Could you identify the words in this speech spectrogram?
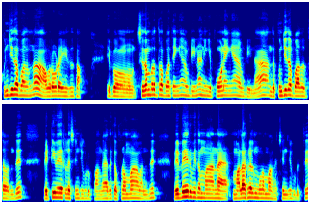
குஞ்சிதாபாதம்னா அவரோட இதுதான். இப்போ சிதம்பரத்தில் பார்த்தீங்க அப்படின்னா நீங்கள் போனீங்க அப்படின்னா அந்த குஞ்சித பாதத்தை வந்து வெட்டி வேரில் செஞ்சு கொடுப்பாங்க. அதுக்கப்புறமா வந்து வெவ்வேறு விதமான மலர்கள் மூலமாக செஞ்சு கொடுத்து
